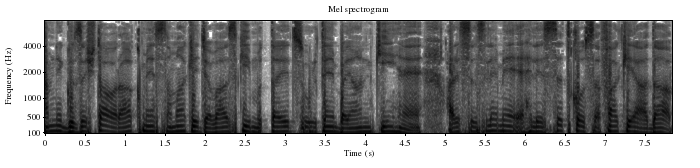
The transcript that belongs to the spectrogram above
ہم نے گزشتہ اوراق میں سما کے جواز کی متعد صورتیں بیان کی ہیں اور اس سلسلے میں اہل صدق و صفا کے آداب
